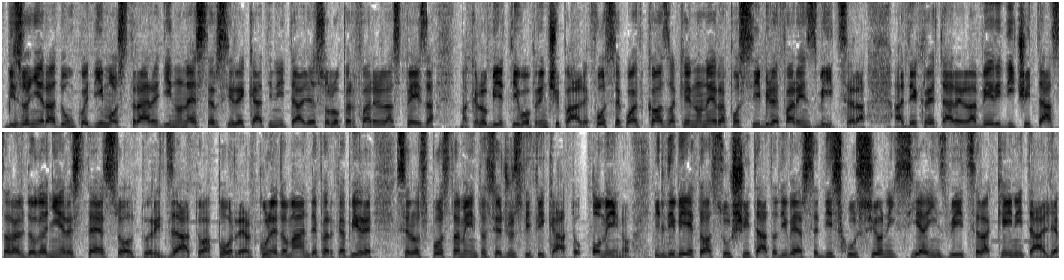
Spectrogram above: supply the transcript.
bisognerà dunque dimostrare di non essersi recati in Italia solo per fare la spesa, ma che l'obiettivo principale fosse qualcosa che non era possibile fare in Svizzera. A decretare la veridicità sarà il doganiere stesso, autorizzato a porre alcune domande per capire capire se lo spostamento sia giustificato o meno. Il divieto ha suscitato diverse discussioni sia in Svizzera che in Italia.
